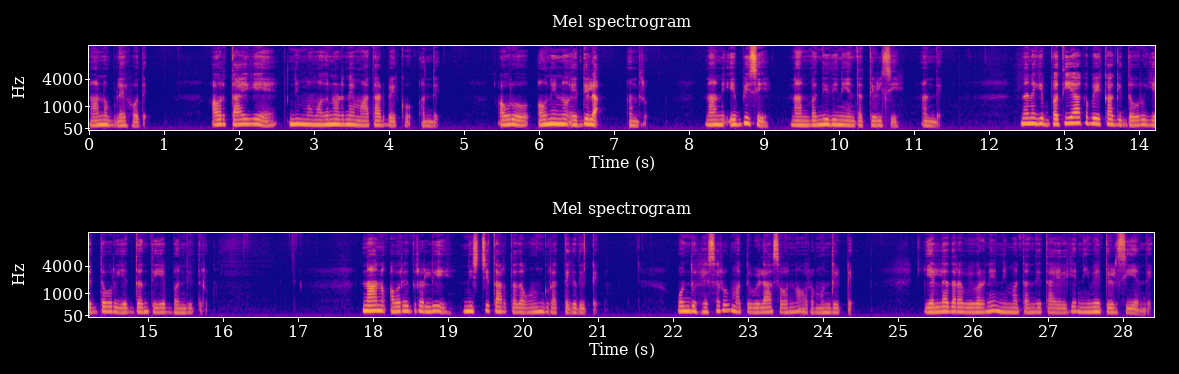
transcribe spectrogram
ನಾನೊಬ್ಬಳೇ ಹೋದೆ. ಅವ್ರ ತಾಯಿಗೆ ನಿಮ್ಮ ಮಗನೊಡನೆ ಮಾತಾಡಬೇಕು, ಅಂದೆ. ಅವರು ಅವನಿನ್ನೂ ಎದ್ದಿಲ್ಲ ಅಂದರು. ನಾನು ಎಬ್ಬಿಸಿ, ನಾನು ಬಂದಿದ್ದೀನಿ ಅಂತ ತಿಳಿಸಿ ಅಂದೆ. ನನಗೆ ಬದಿಯಾಗಬೇಕಾಗಿದ್ದವರು ಎದ್ದವರು ಎದ್ದಂತೆಯೇ ಬಂದಿದ್ದರು ನಾನು ಅವರೆದುರಲ್ಲಿ ನಿಶ್ಚಿತಾರ್ಥದ ಉಂಗುರ ತೆಗೆದಿಟ್ಟೆ. ಒಂದು ಹೆಸರು ಮತ್ತು ವಿಳಾಸವನ್ನು ಅವರ ಮುಂದಿಟ್ಟೆ. ಎಲ್ಲದರ ವಿವರಣೆ ನಿಮ್ಮ ತಂದೆ ತಾಯರಿಗೆ ನೀವೇ ತಿಳಿಸಿ ಎಂದೆ.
